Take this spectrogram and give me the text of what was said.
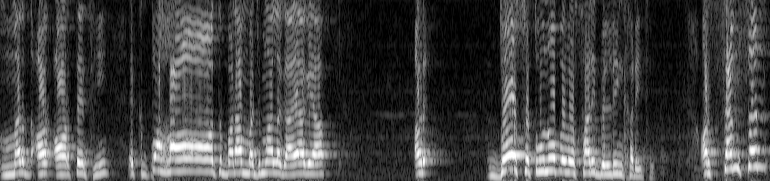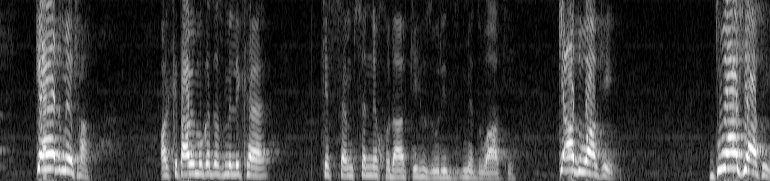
مرد اور عورتیں تھیں، ایک بہت بڑا مجمع لگایا گیا۔ اور دو ستونوں پر وہ ساری بلڈنگ کھڑی تھی۔ اور سیمسن قید میں تھا۔ اور کتاب مقدس میں لکھا ہے کہ سیمسن نے خدا کی حضوری میں دعا کی۔ کیا دعا کی؟ دعا کیا تھی؟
